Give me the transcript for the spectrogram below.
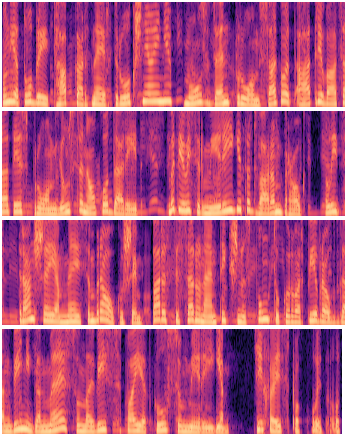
Un, ja tobrīd apkārtnē ir trokšņaini, mūs dzen prom, sakot, ātri vācāties prom, jums te nav ko darīt. Bet, ja viss ir mierīgi, tad varam braukt. Līdz tranšējām neesam braukuši. Parasti sarunājam tikšanas punktu, kur var piebraukt gan viņi, gan mēs, un lai viss paiet klusi un mierīgi. Тихо и спокойно. Вот.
